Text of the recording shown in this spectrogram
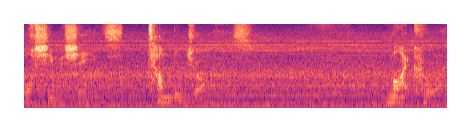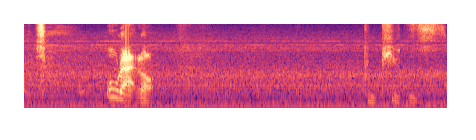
washing machines, tumble dryers, microwaves, all that lot. Computers,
